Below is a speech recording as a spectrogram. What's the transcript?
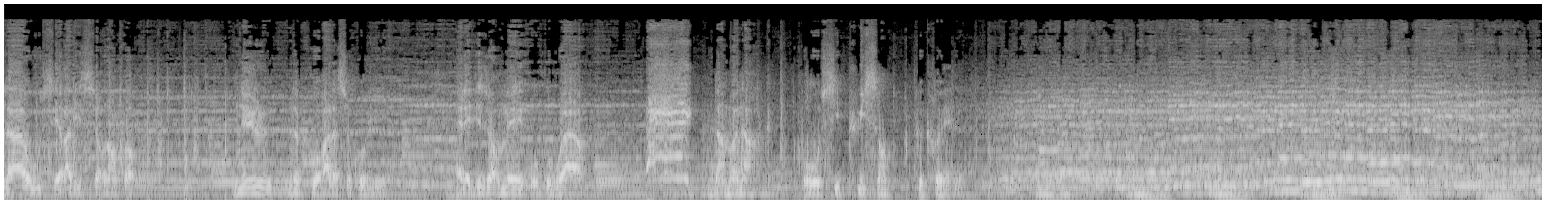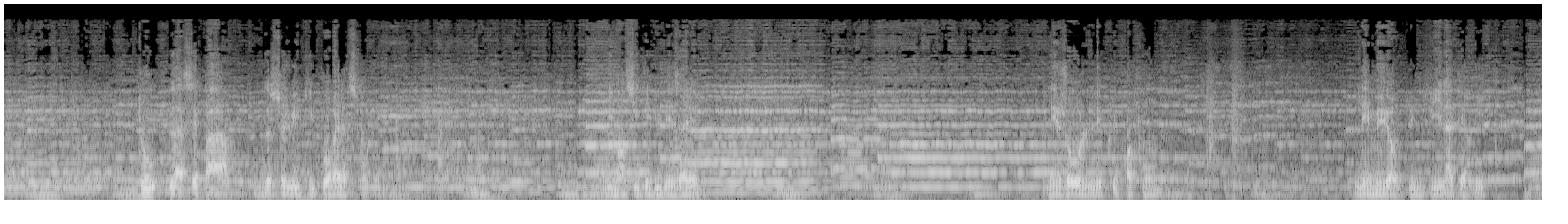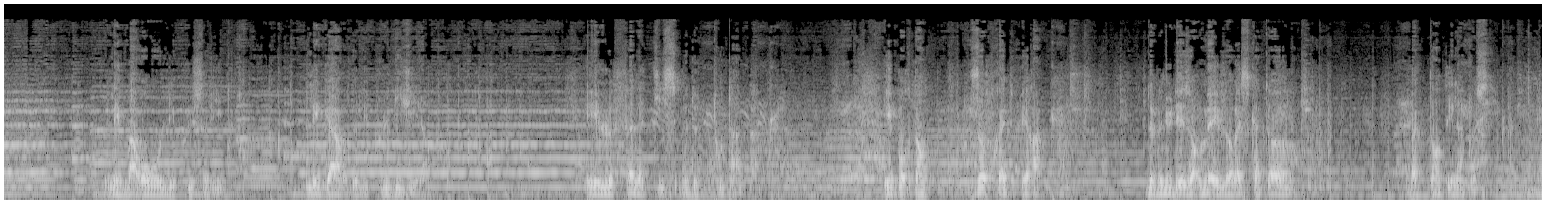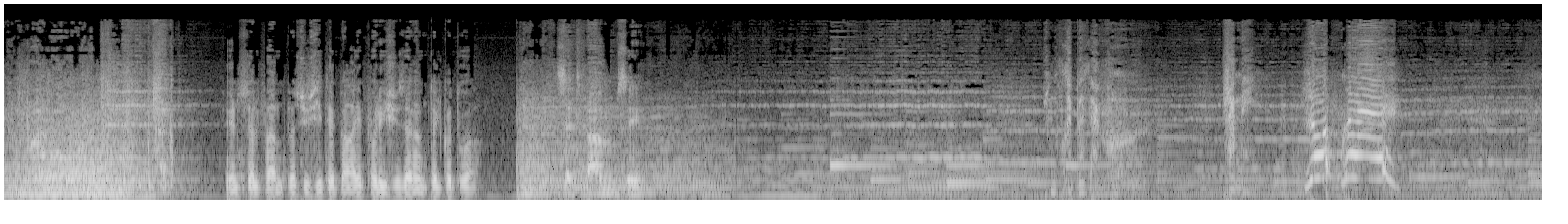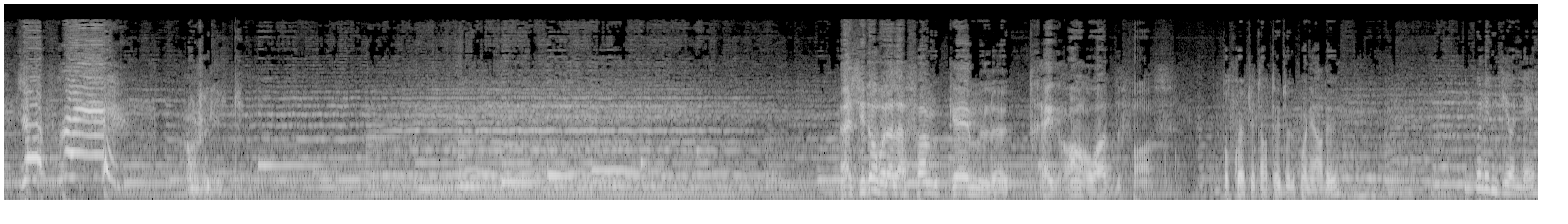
Là où ses ravisseurs l'emportent, nul ne pourra la secourir. Elle est désormais au pouvoir d'un monarque aussi puissant que cruel. Tout la sépare de celui qui pourrait la sauver. L'immensité du désert, les geôles les plus profondes, les murs d'une ville interdite, les barreaux les plus solides, les gardes les plus vigilants, et le fanatisme de tout un peuple. Et pourtant, Geoffrey de Perrac, devenu désormais le rescator, va tenter l'impossible. Une seule femme peut susciter pareille folie chez un homme tel que toi. Cette femme, c'est Je ne serai pas à Angélique. Ainsi donc, voilà la femme qu'aime le très grand roi de France. Pourquoi tu tentais de le poignarder? Il voulait me violer.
